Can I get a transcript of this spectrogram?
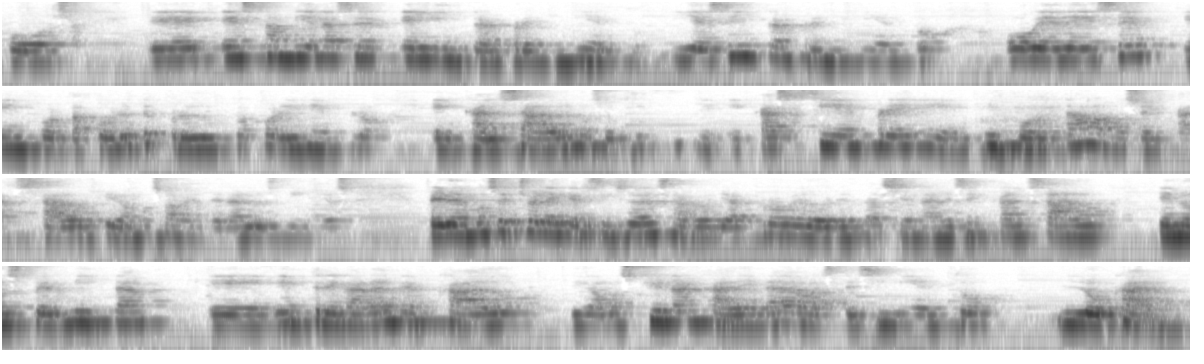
Porsche eh, es también hacer el intraemprendimiento y ese intraemprendimiento obedece en portafolios de producto, por ejemplo, en calzado. Nosotros eh, casi siempre eh, importábamos el calzado que íbamos a vender a los niños, pero hemos hecho el ejercicio de desarrollar proveedores nacionales en calzado que nos permita eh, entregar al mercado, digamos que una cadena de abastecimiento local.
